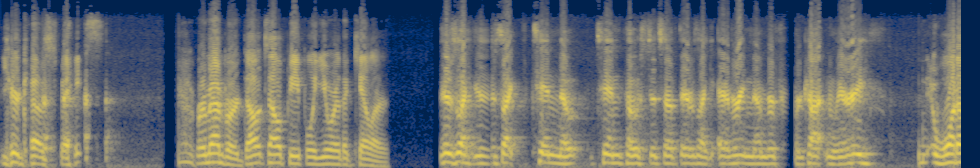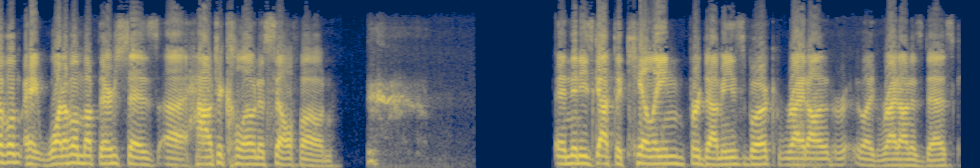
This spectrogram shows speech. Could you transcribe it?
you're Ghostface." Remember, don't tell people you are the killer. There's like there's like ten note ten post-its up there. There's like every number for Cotton Weary. One of them, hey, one of them up there says uh, how to clone a cell phone, and then he's got the "Killing for Dummies" book right on, like right on his desk.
